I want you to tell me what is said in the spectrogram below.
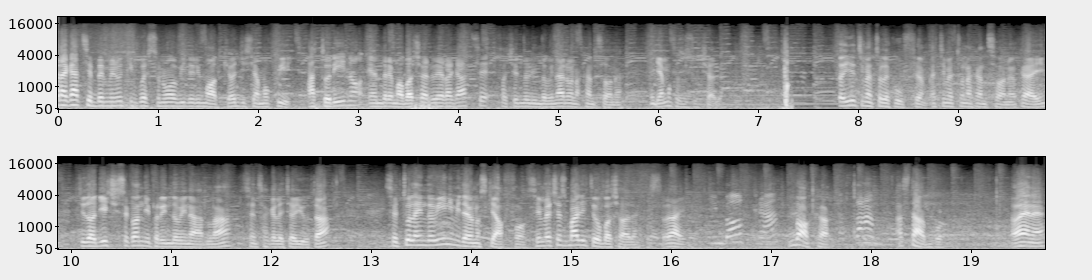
ragazzi e benvenuti in questo nuovo video rimorchio. Oggi siamo qui a Torino e andremo a baciare le ragazze facendole indovinare una canzone. Vediamo cosa succede. Io ti metto le cuffie e ti metto una canzone, ok? Ti do 10 secondi per indovinarla, senza che lei ti aiuta. Se tu la indovini mi dai uno schiaffo, se invece sbagli ti devo baciare. Dai. In bocca? In bocca. A stampo? A stampo. Va bene?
